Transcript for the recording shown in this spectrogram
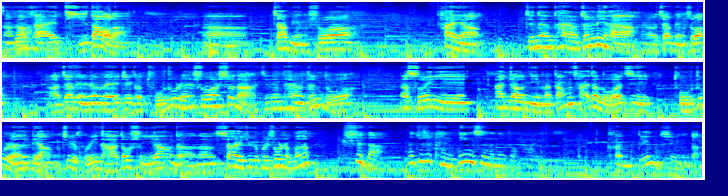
那刚才提到了，嗯。嘉炳说：“太阳今天太阳真厉害啊！然后嘉炳说，啊，嘉炳认为这个土著人说是的，今天太阳真毒。那所以按照你们刚才的逻辑，土著人两句回答都是一样的，那下一句会说什么呢？是的，那就是肯定性的那种话语。肯定性的。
